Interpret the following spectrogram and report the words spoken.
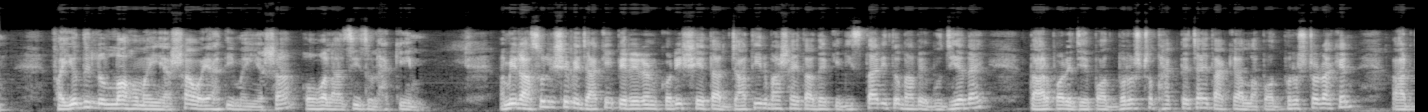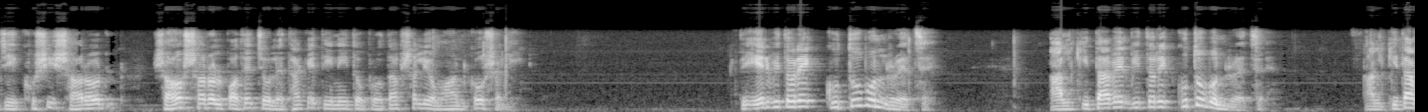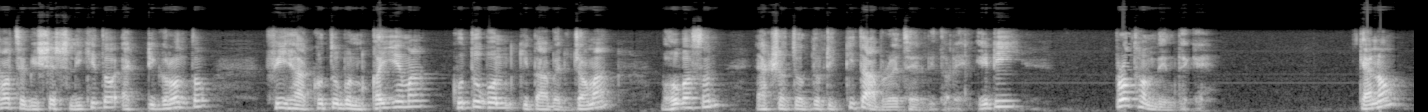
ফাইয়ুদুল্লাহ মাইয়াশা ওয়াহদি মাইয়াশা ওয়াল আজিজুল হাকিম। আমি রাসুল হিসেবে যাকে প্রেরণ করি, সে তার জাতির ভাষায় তাদেরকে বিস্তারিতভাবে বুঝিয়ে দেয়। তারপরে যে পদভ্রষ্ট থাকতে চায়, তাকে আল্লাহ পদভ্রষ্ট রাখেন। আর যে খুশি, সরল সহজ সরল পথে চলে থাকে তিনি তো প্রতাপশালী ও মহান কৌশলী। এর ভিতরে কুতুবন রয়েছে। আল কিতাবের ভিতরে কুতুবন রয়েছে। আল কিতাব হচ্ছে বিশেষ লিখিত একটি গ্রন্থ। ফিহা কুতুবুন কাইয়েমা কুতুবুন কিতাবের জমা বহুবাসন একশো চোদ্দটি কিতাব রয়েছে এর ভিতরে। এটি প্রথম দিন থেকে। কেন?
